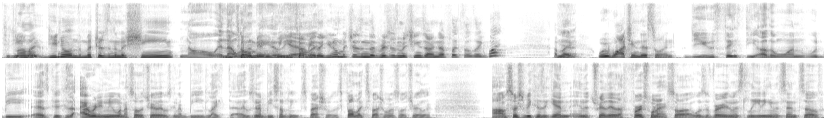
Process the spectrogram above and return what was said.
"Did you No, like- do you know the Mitchells in the Machine?" No, and you that was told the me when you yeah, told me like, like you know Mitchells in the Mitchells Machines are on Netflix. I was like, "What?" I'm Yeah. like, "We're watching this one." do you think the other one would be as good? Because I already knew when I saw the trailer it was going to be like that. It was going to be something special. It felt like special when I saw the trailer. Um, especially because again, in the trailer, the first one I saw was a very misleading in the sense of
